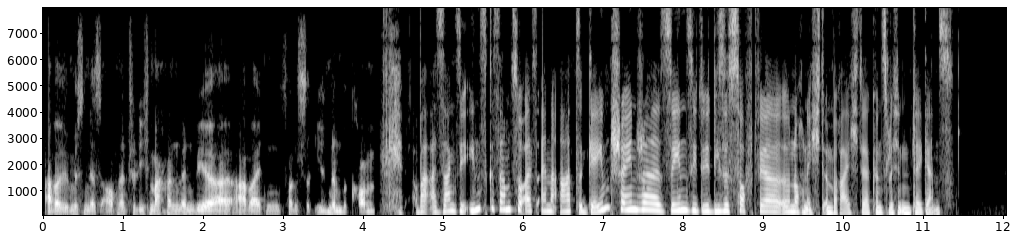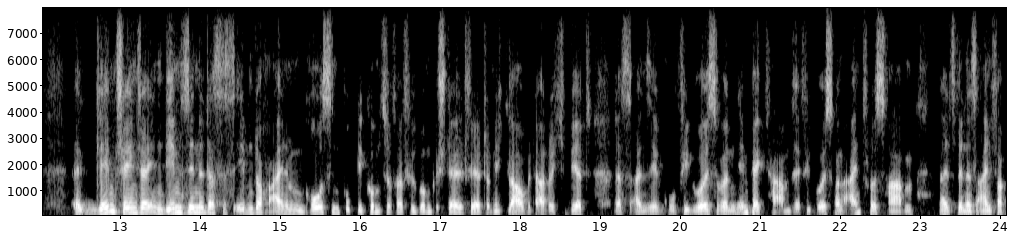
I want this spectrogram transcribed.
Aber wir müssen das auch natürlich machen, wenn wir Arbeiten von Studierenden bekommen. Aber sagen Sie insgesamt so als eine Art Gamechanger sehen Sie diese Software noch nicht im Bereich der künstlichen Intelligenz? Äh, Gamechanger in dem Sinne, dass es eben doch einem großen Publikum zur Verfügung gestellt wird. Und ich glaube, dadurch wird das einen sehr viel größeren Impact haben, sehr viel größeren Einfluss haben, als wenn es einfach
